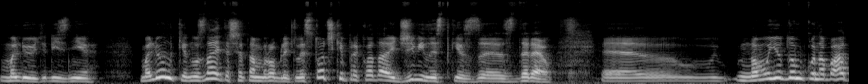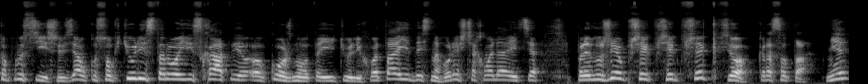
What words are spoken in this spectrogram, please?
малюють різні малюнки, ну знаєте, ще там роблять листочки, прикладають живі листки з, з дерев. Е, на мою думку, набагато простіше. Взяв кусок тюлі старої з хати, в кожного тієї тюлі хватає, десь на горищах валяється. Приложив пшик, пшик, пшик, все, красота. Ні?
